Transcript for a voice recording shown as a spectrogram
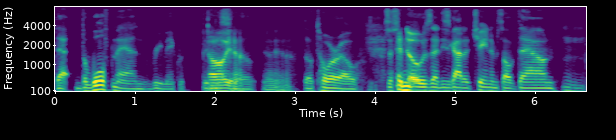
that the Wolfman remake with Oh yeah, Benicio yeah, yeah. del Toro. Just And- knows that he's got to chain himself down. Mhm.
